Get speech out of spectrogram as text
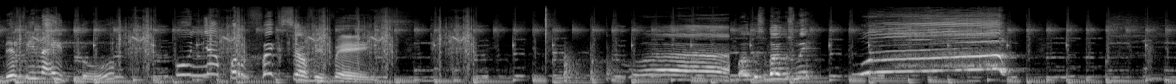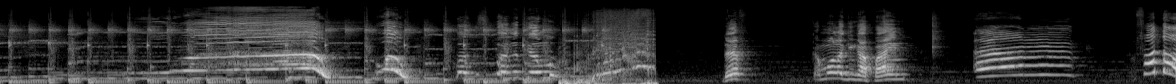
Devina itu punya perfect selfie face. Wah, bagus-bagus nih. Wah! Wow! Wow! Bagus banget kamu. Dev, kamu lagi ngapain? Um, foto.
